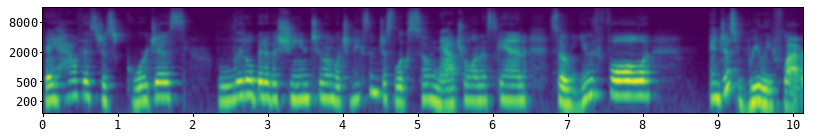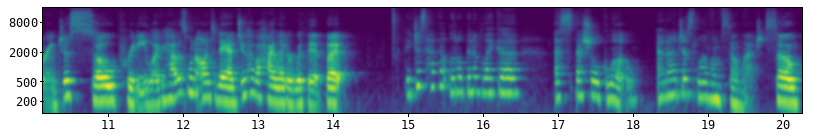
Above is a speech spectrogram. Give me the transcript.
They have this just gorgeous little bit of a sheen to them, which makes them just look so natural on the skin, so youthful, and just really flattering, just so pretty. Like I have this one on today. I do have a highlighter with it, but they just have that little bit of like a, a special glow, and I just love them so much. So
